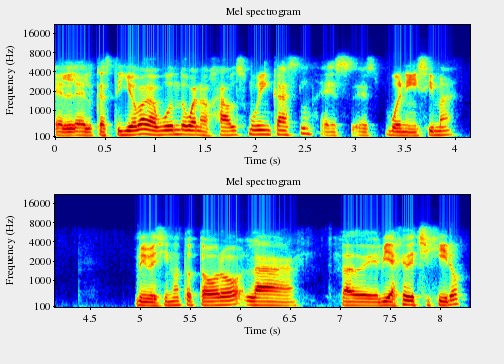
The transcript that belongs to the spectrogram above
El, Castillo Vagabundo, bueno, House Moving Castle es, es buenísima. Mi vecino Totoro, la, la del viaje de Chihiro,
